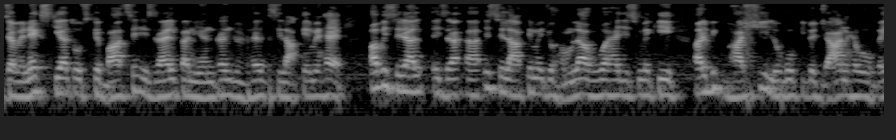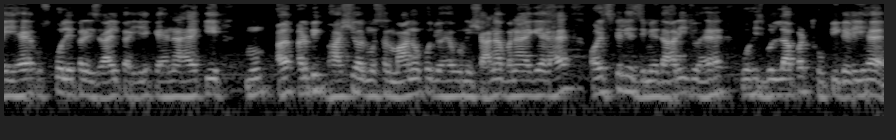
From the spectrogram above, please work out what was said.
जब एनेक्स किया तो उसके बाद से इसराइल का नियंत्रण जो है इस इलाके में है। अब इस इस इलाके में जो हमला हुआ है, जिसमें कि अरबिक भाषी लोगों की जो जान है, वो गई है, उसको लेकर इसराइल का ये कहना है कि अरबिक भाषी और मुसलमानों को जो है, वो निशाना बनाया गया है और इसके लिए ज़िम्मेदारी जो है, वो हिजबुल्ला पर थोपी गई है।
